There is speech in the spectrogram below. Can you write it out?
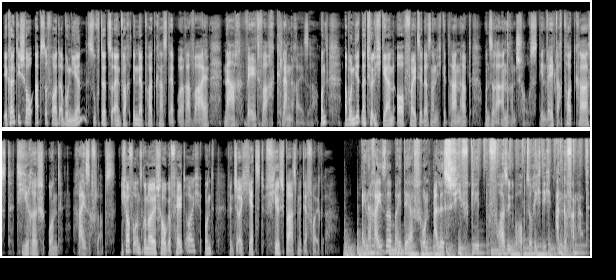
Ihr könnt die Show ab sofort abonnieren. Sucht dazu einfach in der Podcast-App eurer Wahl nach Weltwach Klangreise. Und abonniert natürlich gern auch, falls ihr das noch nicht getan habt, unsere anderen Shows. Den Weltwach Podcast, Tierisch und Reiseflops. Ich hoffe, unsere neue Show gefällt euch und wünsche euch jetzt viel Spaß mit der Folge. Eine Reise, bei der schon alles schief geht, bevor sie überhaupt so richtig angefangen hat.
